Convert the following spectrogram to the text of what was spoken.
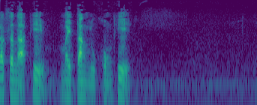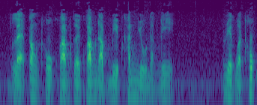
ลักษณะที่ไม่ตั้งอยู่คงที่ และต้องถูกความเกิดความดับบีบคั้นอยู่ดังนี้ เรียกว่าทุกข์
